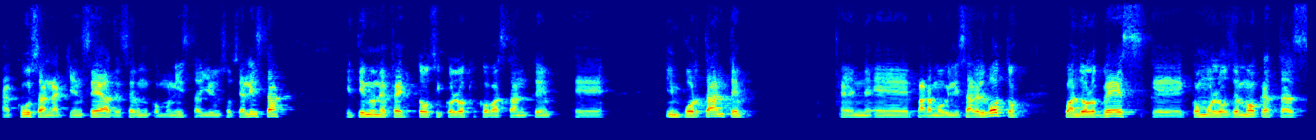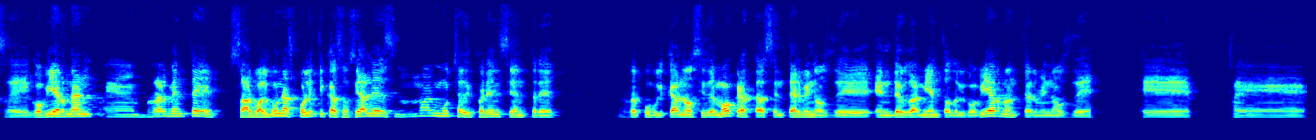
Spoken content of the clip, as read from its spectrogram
acusan a quien sea de ser un comunista y un socialista, y tiene un efecto psicológico bastante eh, importante para movilizar el voto. Cuando ves cómo los demócratas gobiernan, realmente, salvo algunas políticas sociales, no hay mucha diferencia entre republicanos y demócratas en términos de endeudamiento del gobierno, en términos de eh, eh,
